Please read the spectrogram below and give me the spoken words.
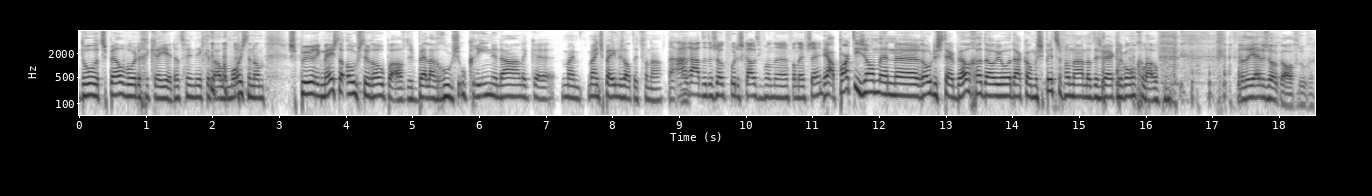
door het spel worden gecreëerd. Dat vind ik het allermooiste. en dan speur ik meestal Oost-Europa af. Dus Belarus, Oekraïne, daar haal ik eh, mijn, mijn spelers altijd vandaan. Nou, aanraden dus ook voor de scouting van, de van de FC. Ja, Partizan en eh, Rode Ster Belgrado, joh, daar komen spitsen vandaan. Dat is werkelijk ongelooflijk. Dat deed jij dus ook al vroeger.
